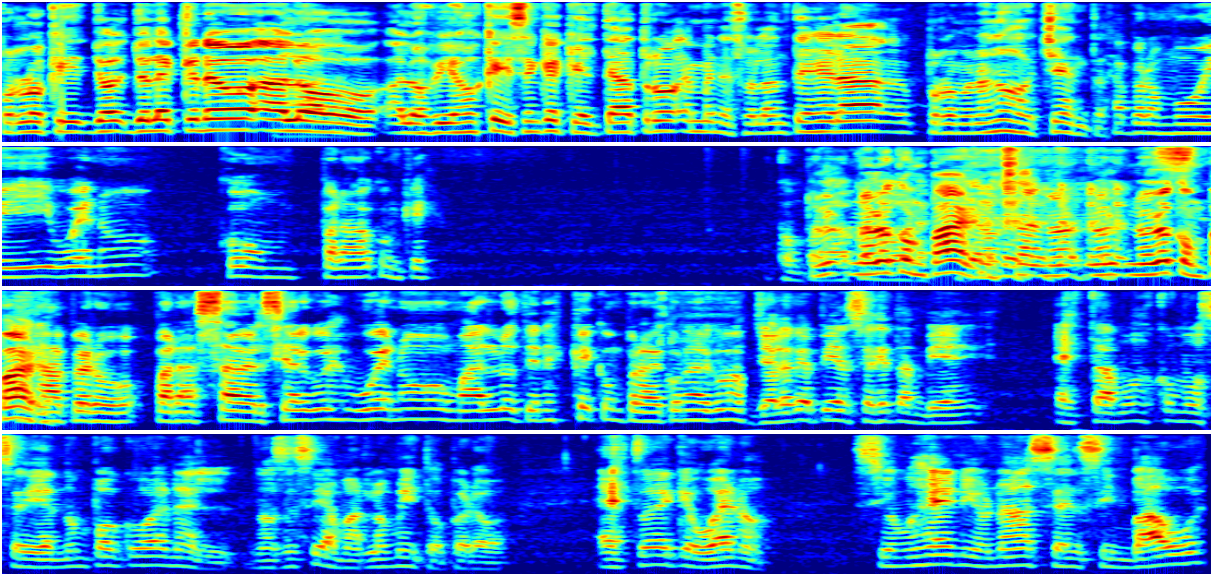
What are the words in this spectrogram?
Por lo que yo, yo le creo a, lo- a los viejos que dicen que aquel teatro en Venezuela antes era por lo menos en los 80. Ah, pero muy bueno comparado con qué. comparado No, con no lo compares, o sea, no, no, no lo compares. Pero para saber si algo es bueno o malo, lo tienes que comparar con algo. Yo lo que pienso es que también estamos como cediendo un poco en el, no sé si llamarlo mito, pero esto de que, bueno, si un genio nace en Zimbabue,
